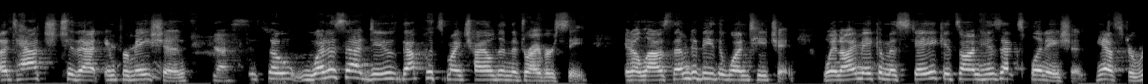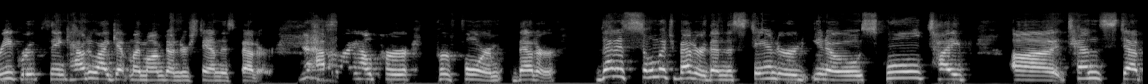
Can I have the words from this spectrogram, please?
attach to that information. Yes. So what does that do? That puts my child in the driver's seat it allows them to be the one teaching. When I make a mistake, it's on his explanation. He has to regroup, think, how do I get my mom to understand this better? Yes. How do I help her perform better? That is so much better than the standard, you know, school type uh, 10 step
